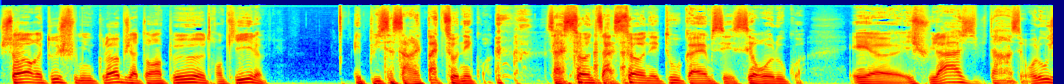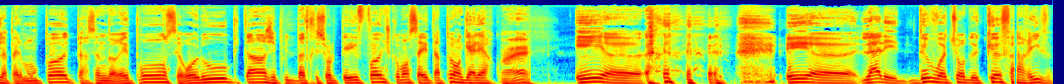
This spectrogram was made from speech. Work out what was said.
je sors et tout. Je fume une clope. J'attends un peu, euh, tranquille. Et puis, ça s'arrête pas de sonner, quoi. ça sonne, ça sonne et tout, quand même. C'est relou, quoi. Et, euh, et je suis là, je dis putain, c'est relou, j'appelle mon pote, personne me répond, c'est relou, putain, j'ai plus de batterie sur le téléphone, je commence à être un peu en galère, quoi. Ouais. Et, euh, et euh, là, les deux voitures de keuf arrivent.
